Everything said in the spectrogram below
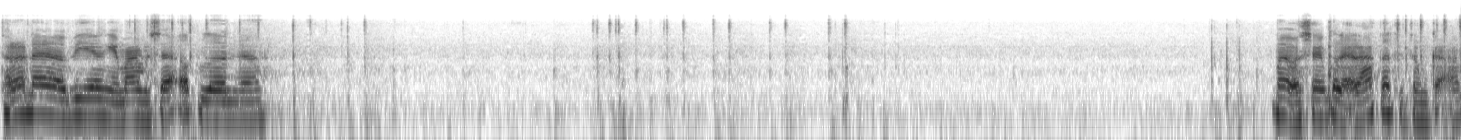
Thật ra đây là video ngày mai mình sẽ up lên nha. Mấy bạn xem có lẽ lát thì thông cảm.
